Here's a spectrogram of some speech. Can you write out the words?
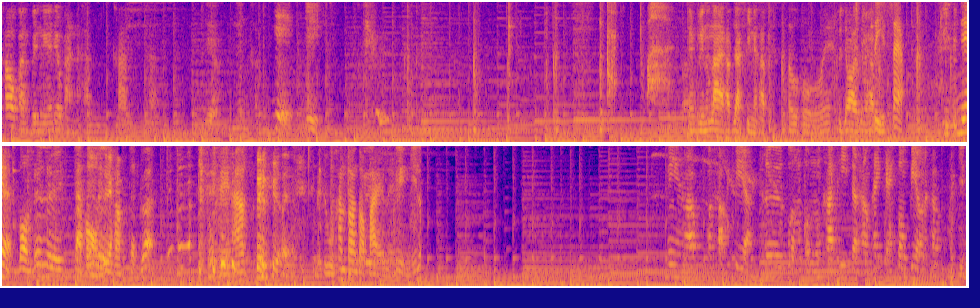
เข้ากันเป็นเนื้อเดียวกันนะครับครับ เย่นี่ครับเย่เย่ยังคืนน้ำลายครับอยากกินนะครับ โอ้โหสุดยอดใช่ไหมครับ สีแสบ กินเนี่ยบอกได้เลยจัดได้หอมเลเลยยครับ จัดว่า โอเคครับเรื่องคืออะไรอะเดี๋ยวดูขั้นตอนต่อไปเลย กลิ่นที่ นี่ครับมะขามเปียกคือส่วนผสมสำคัญที่จะทำให้แกงส้มเปรี้ยวนะครับมันกลิ่น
